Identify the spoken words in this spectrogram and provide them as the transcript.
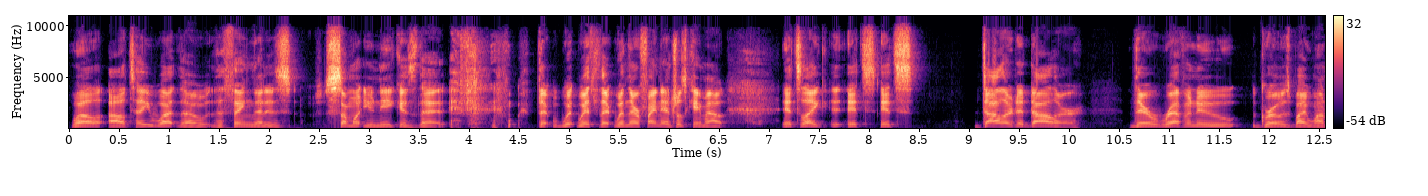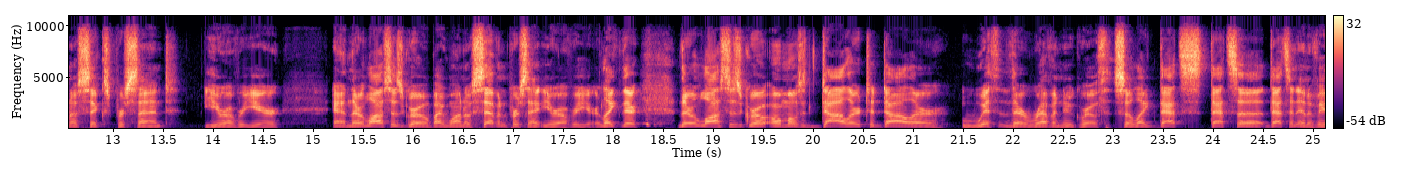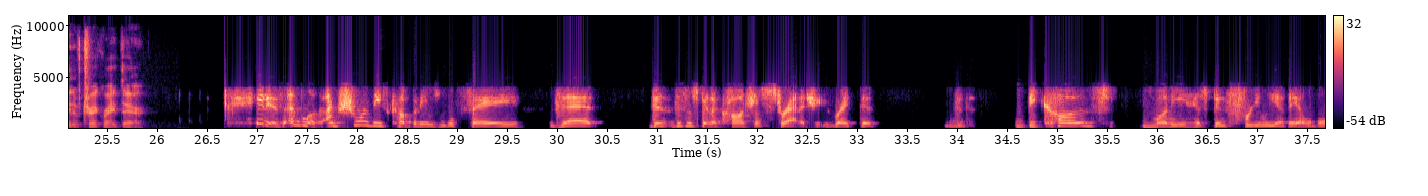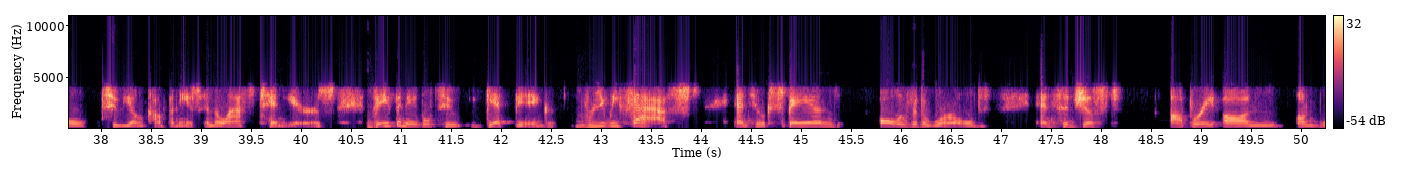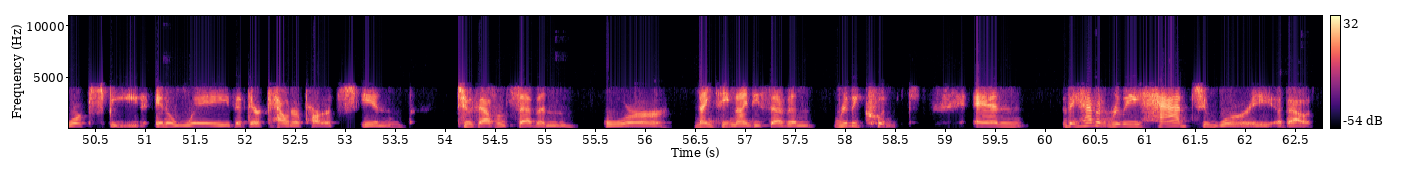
Well, I'll tell you what, though, the thing that is somewhat unique is that, if, that with the, when their financials came out, it's like it's it's dollar to dollar their revenue grows by 106% year over year and their losses grow by 107% year over year. Like their their losses grow almost dollar to dollar with their revenue growth. So like that's that's a that's an innovative trick right there. It is. And look, I'm sure these companies will say that th- this has been a conscious strategy, right? That th- because money has been freely available to young companies in the last 10 years. They've been able to get big really fast and to expand all over the world and to just operate on on warp speed in a way that their counterparts in 2007 or 1997 really couldn't. And they haven't really had to worry about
